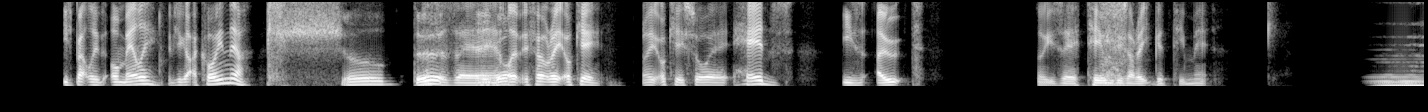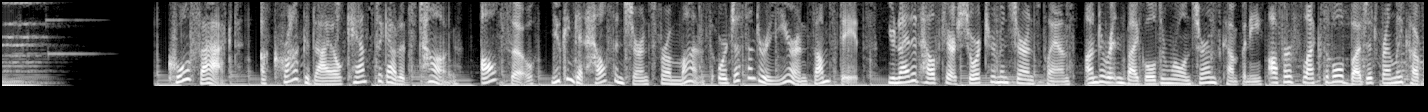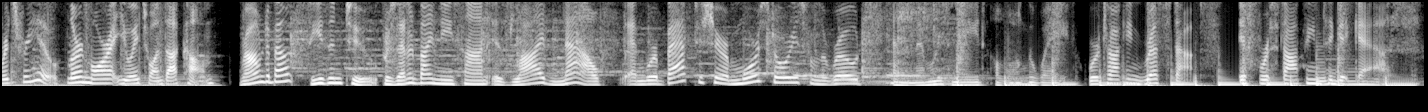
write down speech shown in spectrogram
he's Bentley O'Malley. Have you got a coin there? She'll do this it. is uh, let me feel right. Okay, right. Okay, so uh, heads, he's out. So he's uh, tails. He's a right good teammate. Cool fact a crocodile can't stick out its tongue. Also, you can get health insurance for a month or just under a year in some states. United Healthcare short term insurance plans, underwritten by Golden Rule Insurance Company, offer flexible, budget friendly coverage for you. Learn more at uh1.com. Roundabout Season 2, presented by Nissan, is live now, and we're back to share more stories from the road and the memories made along the way. We're talking rest stops, if we're stopping to get gas.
